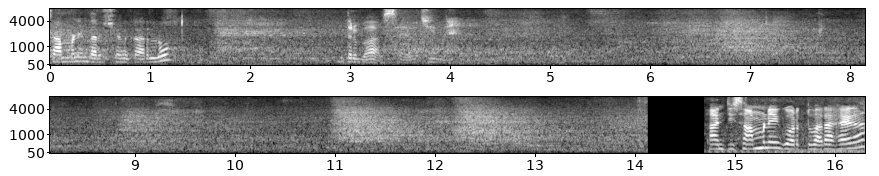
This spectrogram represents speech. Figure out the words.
ਸਾਹਮਣੇ ਦਰਸ਼ਨ ਕਰ ਲਓ ਦਰਬਾਰ ਸਾਹਿਬ ਜੀ ਦੇ ਹਾਂਜੀ ਸਾਹਮਣੇ ਗੁਰਦੁਆਰਾ ਹੈਗਾ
